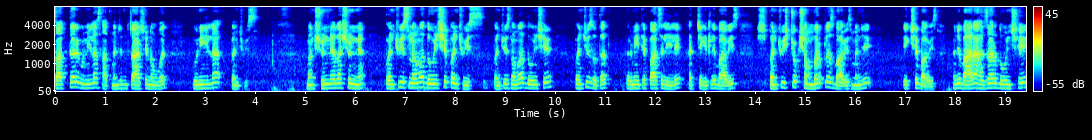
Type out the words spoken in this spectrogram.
सात तर गुणीला सात म्हणजे चारशे नव्वद गुणीला पंचवीस. मग शून्याला शून्य पंचवीस नव दोनशे पंचवीस. पंचवीस नव दोनशे पंचवीस होतात. तर मी इथे पाच लिहिले हातचे घेतले बावीस. पंचवीस चोक शंभर प्लस बावीस म्हणजे एकशे बावीस. म्हणजे बारा हजार दोनशे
